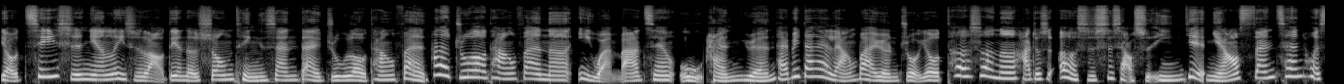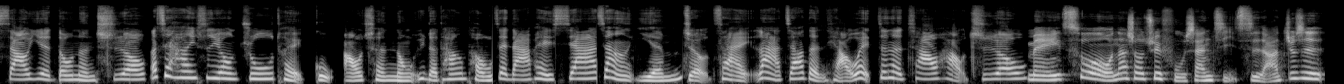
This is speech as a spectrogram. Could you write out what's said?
有七十年历史老店的松亭三代猪肉汤饭，它的猪肉汤饭呢一碗八千五韩元，台币大概两百元左右。特色呢，它就是二十四小时营业，你要三餐。或宵夜都能吃哦，而且它是用猪腿骨熬成浓郁的汤头，再搭配虾酱、盐、韭菜、辣椒等调味，真的超好吃哦。没错，我那时候去釜山几次啊，就是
